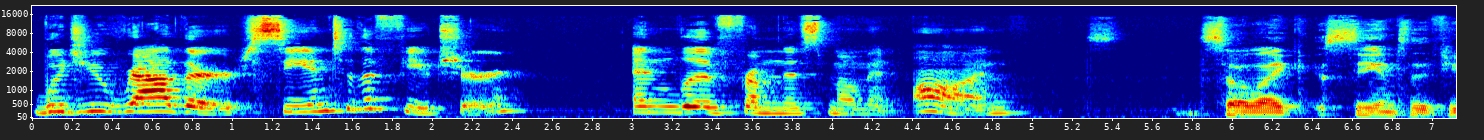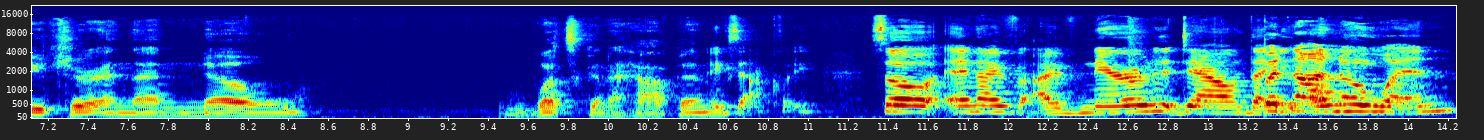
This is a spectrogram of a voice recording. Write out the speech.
would you rather see into the future and live from this moment on? So, like, see into the future and then know what's gonna happen. Exactly. So, and I've I've narrowed it down that but you not know when.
